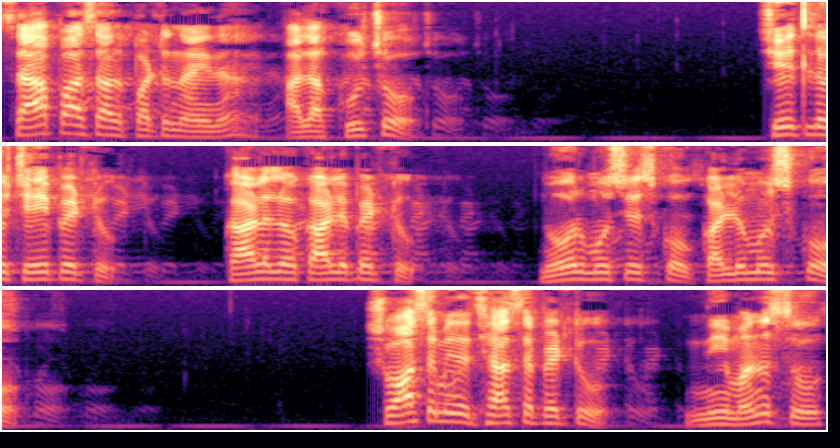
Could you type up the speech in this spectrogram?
శాపాసాలు పట్టునైనా అలా కూర్చో. చేతిలో చేయి పెట్టు కాళ్ళలో కాళ్ళు పెట్టు నోరు మూసేసుకో కళ్ళు మూసుకో. శ్వాస మీద ధ్యాస పెట్టు నీ మనస్సు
